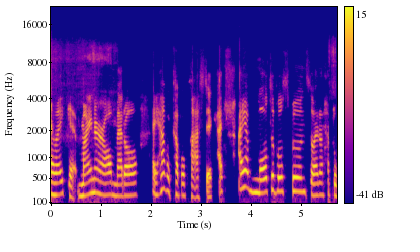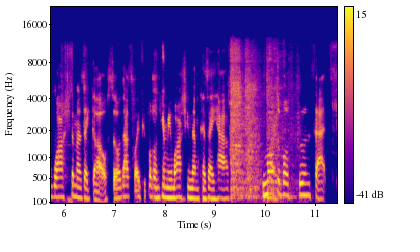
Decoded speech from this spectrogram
I like it. Mine are all metal. I have a couple plastic. I, I have multiple spoons, so I don't have to wash them as I go. So that's why people don't hear me washing them because I have multiple spoon sets.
